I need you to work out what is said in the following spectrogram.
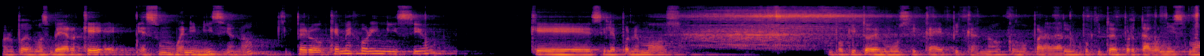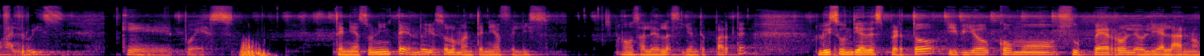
Bueno, podemos ver que es un buen inicio, ¿no? Pero qué mejor inicio que si le ponemos un poquito de música épica, ¿no? Como para darle un poquito de protagonismo a Luis, que pues tenía su Nintendo y eso lo mantenía feliz. Vamos a leer la siguiente parte. Luis un día despertó y vio cómo su perro le olía el ano.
